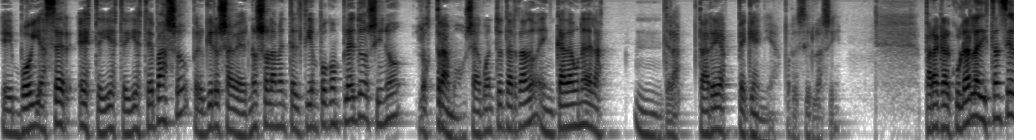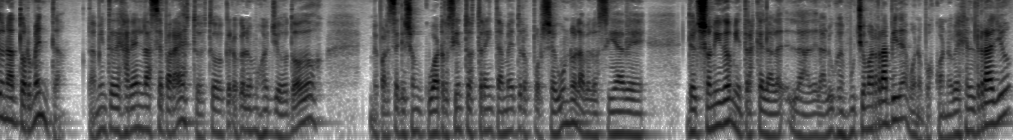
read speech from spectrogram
eh, voy a hacer este y este y este paso, pero quiero saber no solamente el tiempo completo, sino los tramos, o sea, cuánto he tardado en cada una de las, mm, de las tareas pequeñas, por decirlo así. Para calcular la distancia de una tormenta, también te dejaré enlace para esto, esto creo que lo hemos hecho todos me parece que son 430 metros por segundo la velocidad del sonido, mientras que la, de la luz es mucho más rápida. Bueno, pues cuando ves el rayo,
